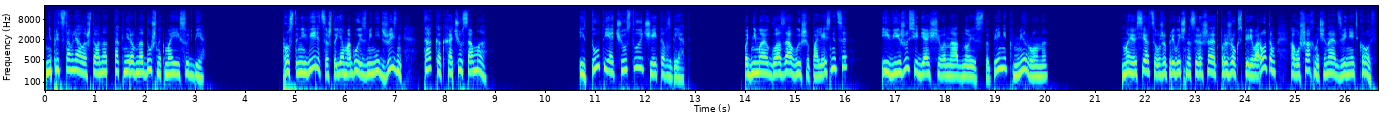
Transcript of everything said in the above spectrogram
Не представляла, что она так неравнодушна к моей судьбе. Просто не верится, что я могу изменить жизнь так, как хочу сама. И тут я чувствую чей-то взгляд поднимаю глаза выше по лестнице и вижу сидящего на одной из ступенек Мирона. Мое сердце уже привычно совершает прыжок с переворотом, а в ушах начинает звенеть кровь.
